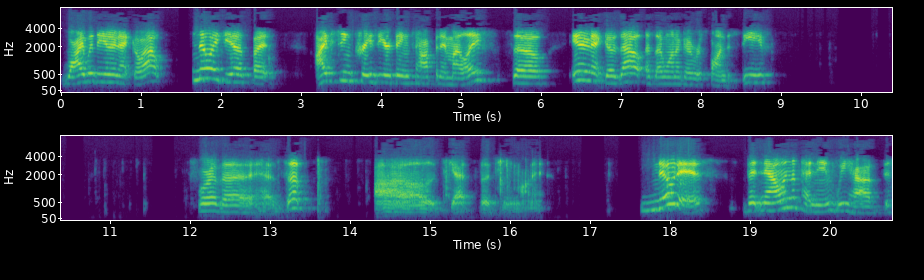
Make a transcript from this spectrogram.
Why would the internet go out? No idea, but I've seen crazier things happen in my life. So internet goes out as I want to go respond to Steve. For the heads up, I'll get the team on it. Notice that now in the pending, we have this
